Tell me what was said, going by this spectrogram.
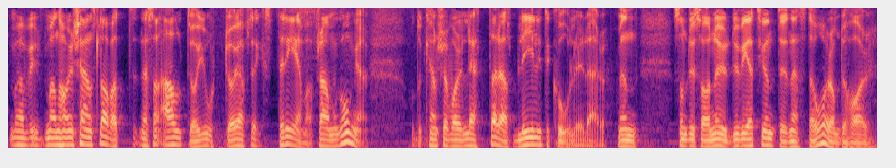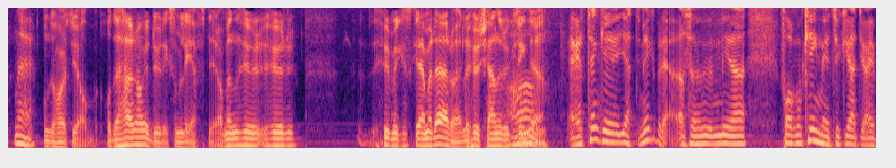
man, man har en känsla av att nästan allt du har gjort, du har ju haft extrema framgångar. Och då kanske det har varit lättare att bli lite cool i det där. Men som du sa nu, du vet ju inte nästa år om du har, om du har ett jobb. Och det här har ju du liksom levt i. Då. Men hur, hur, hur mycket skrämmer det då? Eller hur känner du kring ja, det? Jag tänker jättemycket på det. Alltså, mina, folk omkring mig tycker att jag är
